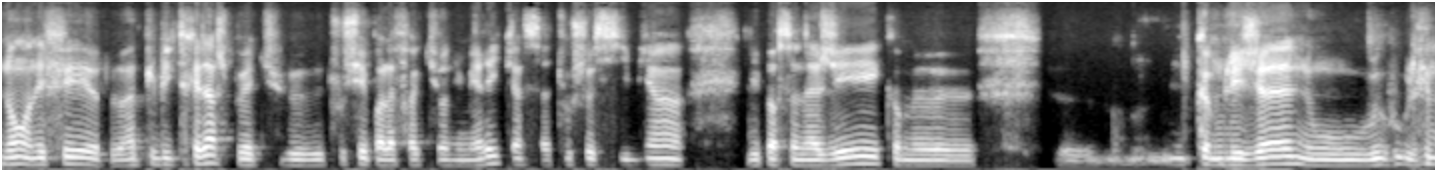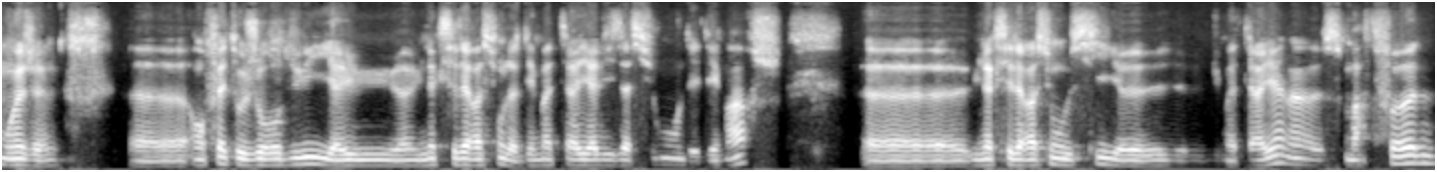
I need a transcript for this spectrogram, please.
Non, en effet, euh, un public très large peut être euh, touché par la fracture numérique. Hein. Ça touche aussi bien les personnes âgées comme, euh, comme les jeunes ou, les moins jeunes. en fait, aujourd'hui, il y a eu une accélération de la dématérialisation des démarches, une accélération aussi du matériel, hein, smartphone,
